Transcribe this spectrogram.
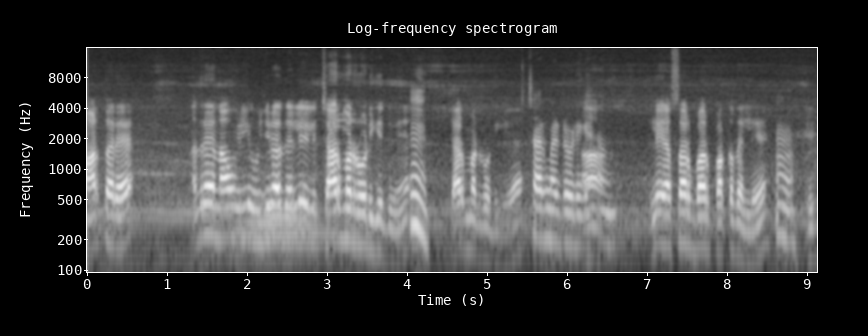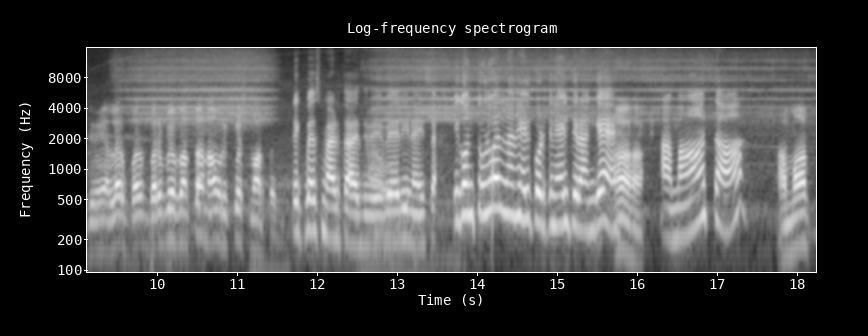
ಮಾಡ್ತಾರೆ. ಅಂದ್ರೆ ನಾವು ಇಲ್ಲಿ ಉಜಿರಾದಲ್ಲಿ ಇಲ್ಲಿ ಚಾರ್ಮಡ್ ರೋಡಿಗೆ ಇದ್ವಿ ಹ್ಮ್. ಚಾರ್ಮಡ್ ರೋಡಿಗೆ. ಚಾರ್ಮಡ್ ರೋಡಿಗೆ ಇಲ್ಲಿ ಎಸ್ ಆರ್ ಬಾರ್ ಪಕ್ಕದಲ್ಲಿ. ಇದ್ದೀವಿ. ಎಲ್ಲರೂ ಬರ್ ಬರ್ಬೇಕು ಅಂತ ನಾವು ರಿಕ್ವೆಸ್ಟ್ ಮಾಡ್ತಾ ಇದ್ವಿ ರಿಕ್ವೆಸ್ಟ್ ಮಾಡ್ತಾ ಇದ್ವಿ ವೆರಿ ನೈಸ್ ಈಗ ಒಂದು ತುಳುವಲ್ಲಿ ನಾನು ಹೇಳ್ಕೊಡ್ತೀನಿ. ಹೇಳ್ತೀರಾ ಹಂಗೆ? ಆ ಹಾ. ಆ ಮಾತ ಅಮಾತ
